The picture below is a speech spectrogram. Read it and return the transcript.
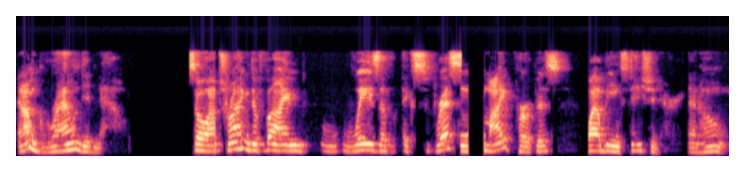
and I'm grounded now. So I'm trying to find ways of expressing my purpose while being stationary. at home.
